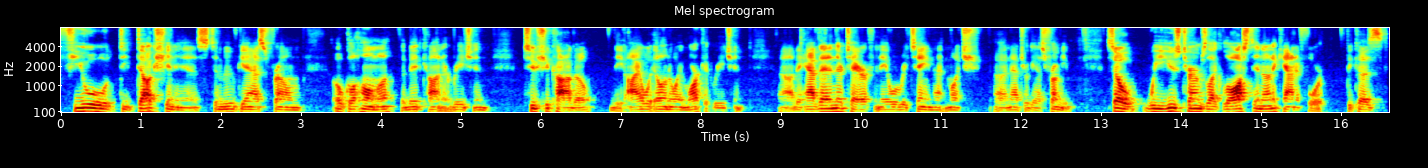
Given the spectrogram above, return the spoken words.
fuel deduction is to move gas from Oklahoma, the mid-continent region, to Chicago, the Iowa-Illinois market region. Uh, they have that in their tariff and they will retain that much uh, natural gas from you. So we use terms like lost and unaccounted for because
